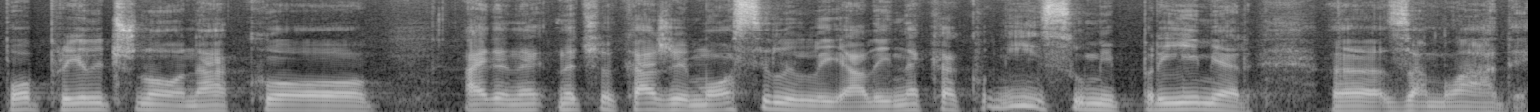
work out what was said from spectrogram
poprilično onako, ajde neću da kažem osilili, ali nekako nisu mi primjer e, za mlade.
